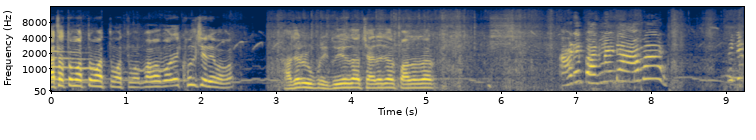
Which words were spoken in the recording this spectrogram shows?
আচ্ছা তোমার তোমার তোমার তোমার। বাবা বাবা এই খুলছে রে বাবা। হাজারের উপরে দুই হাজার চার হাজার পাঁচ হাজার। আরে পাগলা এটা আমার! এটা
